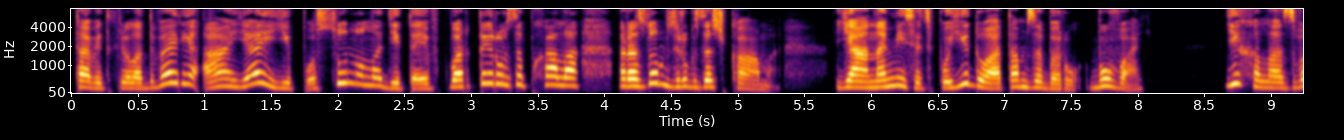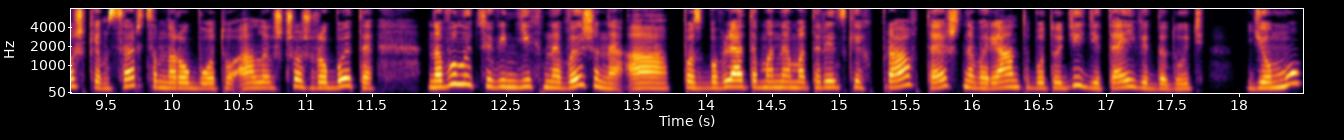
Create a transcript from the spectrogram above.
та відкрила двері, а я її посунула, дітей в квартиру запхала разом з рюкзачками. Я на місяць поїду, а там заберу. Бувай. Їхала з важким серцем на роботу, але що ж робити? На вулицю він їх не вижене, а позбавляти мене материнських прав теж не варіант, бо тоді дітей віддадуть йому.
